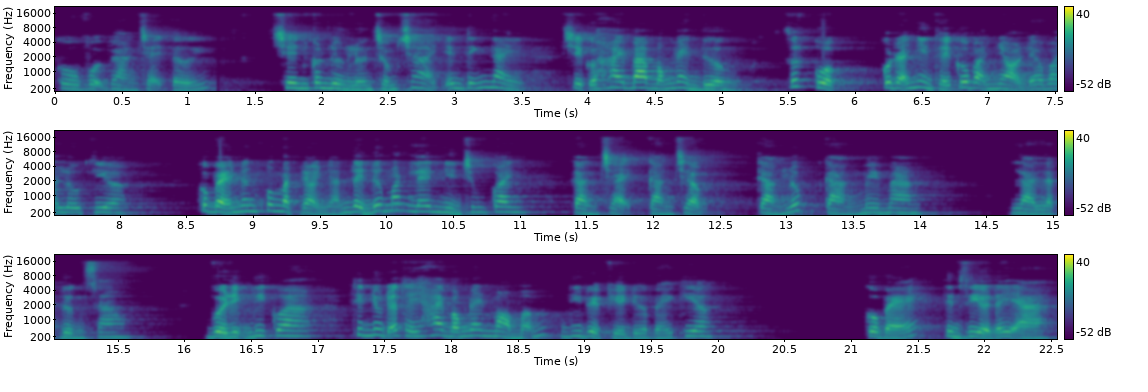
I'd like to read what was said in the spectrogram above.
cô vội vàng chạy tới. Trên con đường lớn trống trải, yên tĩnh này, chỉ có hai ba bóng đèn đường. Rốt cuộc, cô đã nhìn thấy cô bạn nhỏ đeo ba lô kia. Cô bé nâng khuôn mặt nhỏ nhắn đầy nước mắt lên nhìn chung quanh, càng chạy càng chậm, càng lúc càng mê mang. Là lạc đường sao? Vừa định đi qua, thiên nhu đã thấy hai bóng đen mỏ mẫm đi về phía đứa bé kia. Cô bé, tìm gì ở đây à?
